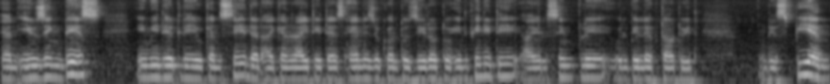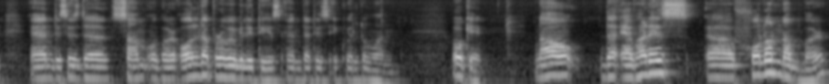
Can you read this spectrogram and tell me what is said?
and using this immediately you can see that I can write it as n is equal to 0 to infinity. I will simply will be left out with this pn. And this is the sum over all the probabilities and that is equal to 1 okay. Now the average uh, phonon number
